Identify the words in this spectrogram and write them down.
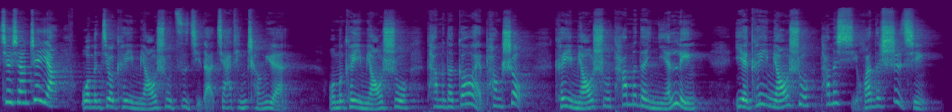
就像这样，我们就可以描述自己的家庭成员。我们可以描述他们的高矮胖瘦，可以描述他们的年龄，也可以描述他们喜欢的事情。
